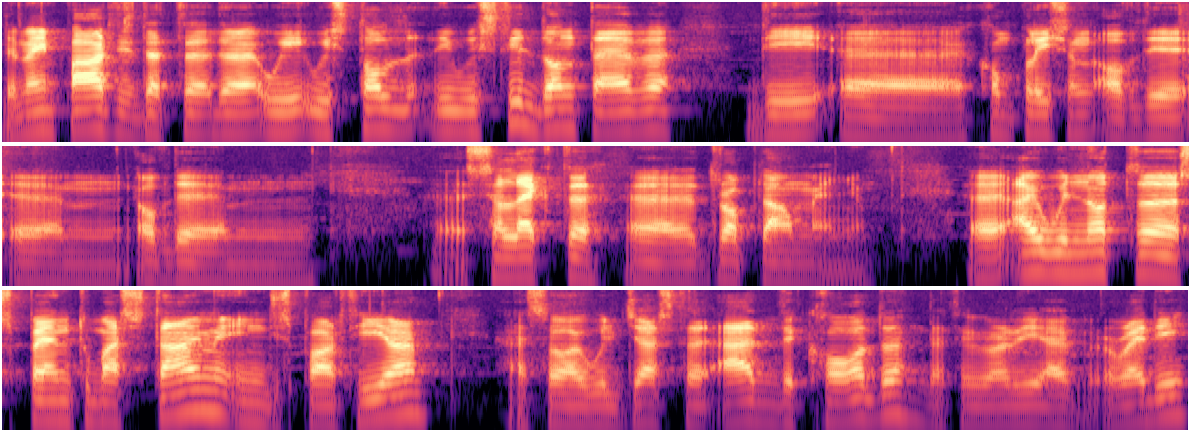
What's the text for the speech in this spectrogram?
The main part is that uh, the, we we still we still don't have the uh, completion of the um, of the um, uh, select drop down menu. I will not spend too much time in this part here so I will just add the code that we already have ready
